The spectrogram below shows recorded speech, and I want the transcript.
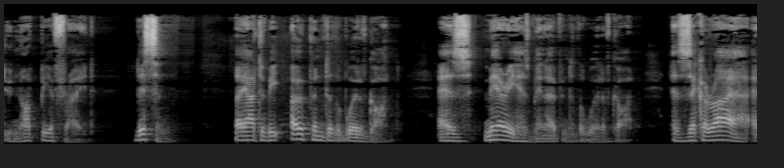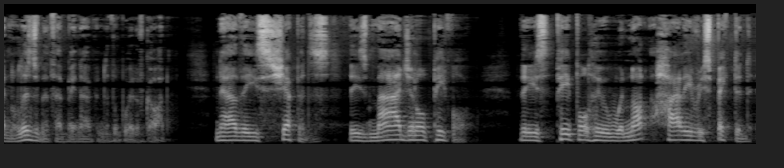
Do not be afraid. Listen. They are to be open to the word of God, as Mary has been open to the word of God, as Zechariah and Elizabeth have been open to the word of God. Now, these shepherds, these marginal people, these people who were not highly respected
